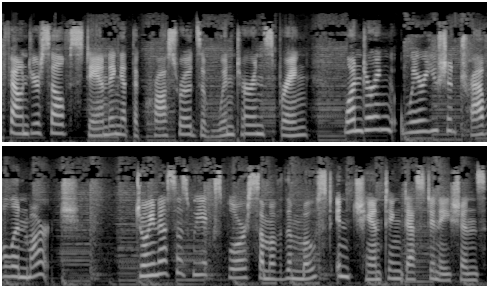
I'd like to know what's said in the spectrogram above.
found yourself standing at the crossroads of winter and spring, wondering where you should travel in March? Join us as we explore some of the most enchanting destinations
